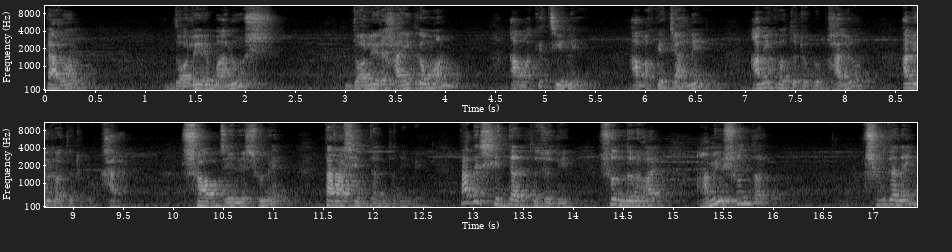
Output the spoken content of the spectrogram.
কারণ দলের মানুষ, দলের হাইকমান্ড আমাকে চেনে, আমাকে জানে, আমি কতটুকু ভালো, আমি কতটুকু খারাপ। সব জেনে শুনে তারা সিদ্ধান্ত নেবে। তাদের সিদ্ধান্ত যদি সুন্দর হয়, আমিও সুন্দর, অসুবিধা নেই।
